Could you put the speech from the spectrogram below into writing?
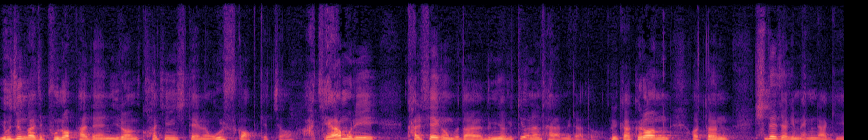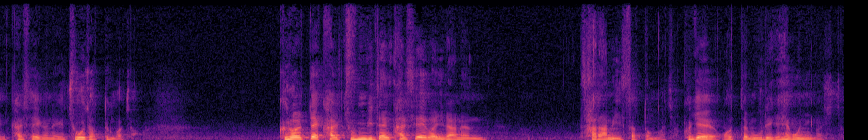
요즘까지 분업화된 이런 커진 시대는 올 수가 없겠죠. 아, 제 아무리 칼세이건보다 능력이 뛰어난 사람이라도. 그러니까 그런 어떤 시대적인 맥락이 칼세이건에게 주어졌던 거죠. 그럴 때 칼, 준비된 칼세이건이라는 사람이 있었던 거죠. 그게 어쩌면 우리에게 행운인 것이죠.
